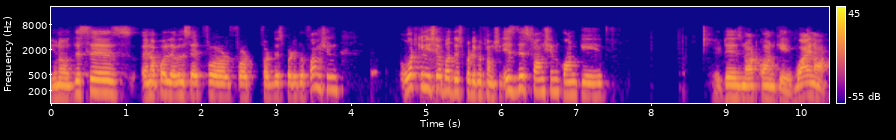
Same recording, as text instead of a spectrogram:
you know this is an upper level set for for for this particular function. What can you say about this particular function? Is this function concave? It is not concave. Why not?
